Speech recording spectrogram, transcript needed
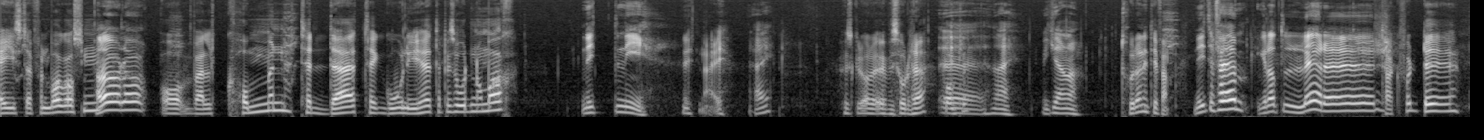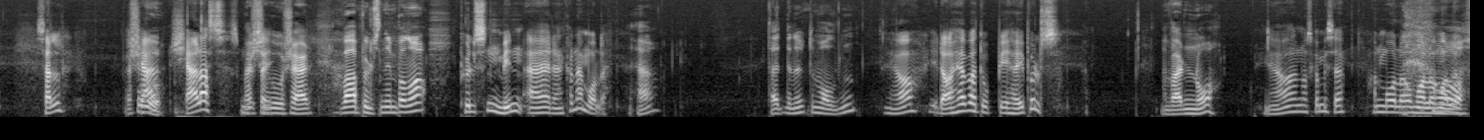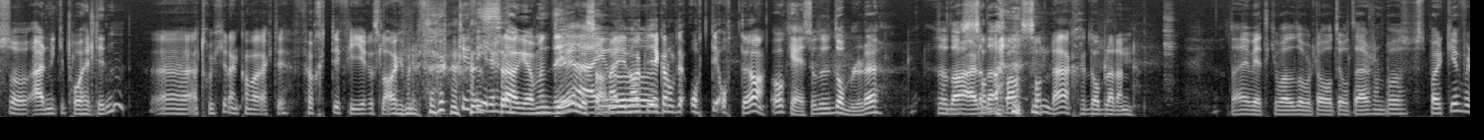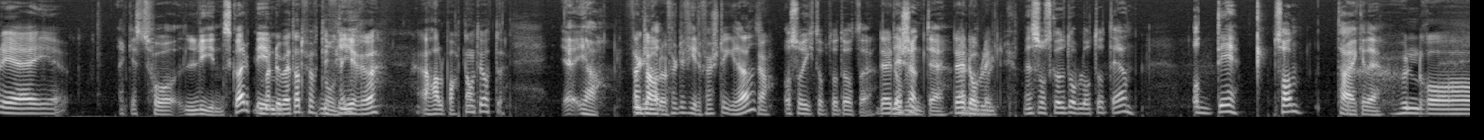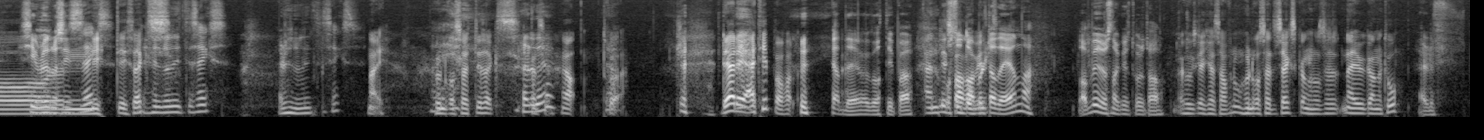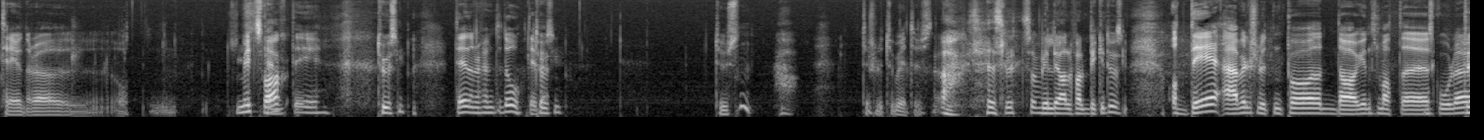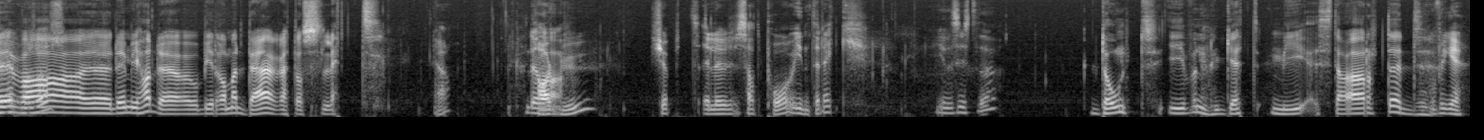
Hei, Steffen Borgårdsen, Hallo, hallo. og velkommen til deg til God Nyhet episode nummer 99. 90, Nei, Nei. husker du hva episode det er? Eh, nei, hvilken er det nå? Tror det er 95. 95. Gratulerer. Takk for det. Selv. Vær så god. Kjæl, ass, Vær så god kjæl. Hva er pulsen din på nå? Pulsen min er, den kan jeg måle. Ja. Ta et minutt til den Ja, i dag har jeg vært oppe i høy puls. Men hva er den nå? Ja, nå skal vi se. Han måler og måler og måler. Åh, så er den ikke på hele tiden? Uh, jeg tror ikke den kan være riktig. 44 slag i minuttet. 44 slag, ja, men det er ja. jo... Nei, nå gikk han opp til 88, ja. Ok, så du dobler det. Så da er det sånn, da... Bare sånn der dobler den. da jeg vet ikke hva det dobbelte 88 er sånn på sparket, fordi jeg er ikke så lynskarp i... Men du vet at 44 er halvparten av 88? Ja, ja. Den For du hadde 44 først, ikke sant? Ja. Og så gikk det opp til 88. Det er Det, skjønte jeg. Det er dobling. dobbelt. Men så skal du doble 88 igjen. Og det, sånn, tar jeg ikke det. 196? 196? Er det 196? Nei, 176. Er det det? Ja, tror jeg. Det er det jeg tipper i hvert fall. Ja, det var godt tippa. Endelig Og så dobbelt av det igjen da. Da begynner vi å snakke store tall. Jeg husker ikke hva jeg sa for noe. 176 ganger, 176 nei, ganger 2. Er det f- 350? Mitt svar, 1000. 352, tipper jeg. 1000. 1000? Til slutt så blir det 1000. Ja, til slutt så vil det i alle fall bikke 1000. Og det er vel slutten på dagens matteskole Det var eh, det vi hadde å bidra med der, rett og slett. Ja. Det Har var, du kjøpt eller satt på Intellek i det siste da? Don't even get me started. Hvorfor ikke?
